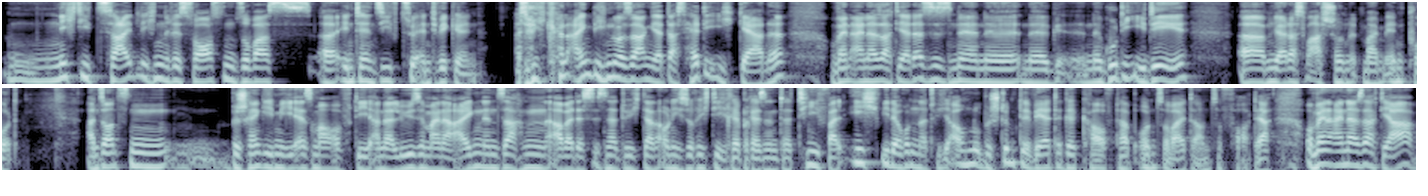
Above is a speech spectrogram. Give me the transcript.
nicht die zeitlichen Ressourcen, sowas äh, intensiv zu entwickeln. Also ich kann eigentlich nur sagen, ja, das hätte ich gerne. Und wenn einer sagt, ja, das ist eine, eine, eine, gute Idee, ähm, ja, das war es schon mit meinem Input. Ansonsten beschränke ich mich erstmal auf die Analyse meiner eigenen Sachen, aber das ist natürlich dann auch nicht so richtig repräsentativ, weil ich wiederum natürlich auch nur bestimmte Werte gekauft habe und so weiter und so fort. Ja. Und wenn einer sagt, ja,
